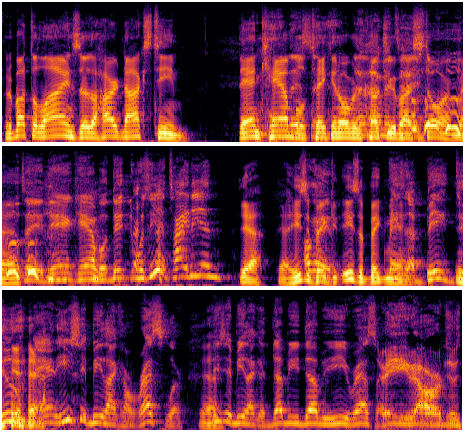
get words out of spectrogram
What about the Lions? They're the hard knocks team. Dan Campbell Listen, taking over the let- let me country by you- storm, man. I'll tell you, Dan Campbell, did, was he a tight end? Yeah, yeah. He's Okay. a big. He's a big man. He's a big dude, man. He should be like a wrestler. Yeah. He should be like a WWE wrestler. Hey, y'all just,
